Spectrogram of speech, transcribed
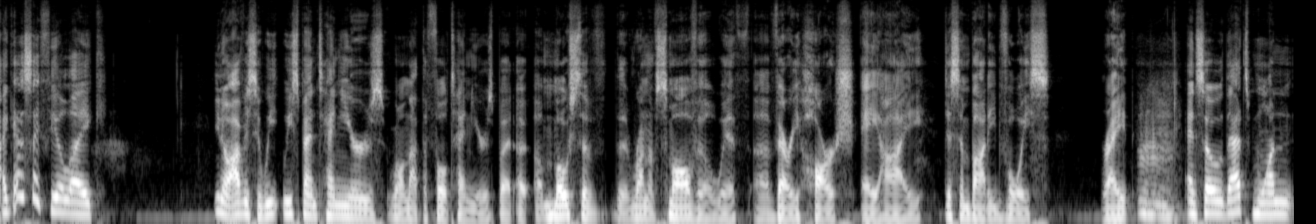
I guess I feel like, you know, obviously we, we spent 10 years, well, not the full 10 years, but uh, uh, most of the run of Smallville with a very harsh AI, disembodied voice, right? Mm-hmm. And so that's one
